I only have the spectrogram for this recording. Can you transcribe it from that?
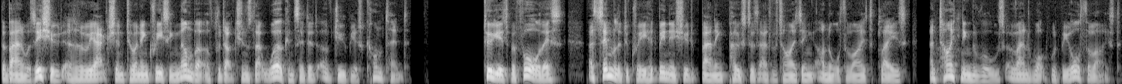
the ban was issued as a reaction to an increasing number of productions that were considered of dubious content. Two years before this, a similar decree had been issued banning posters advertising unauthorised plays and tightening the rules around what would be authorised.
